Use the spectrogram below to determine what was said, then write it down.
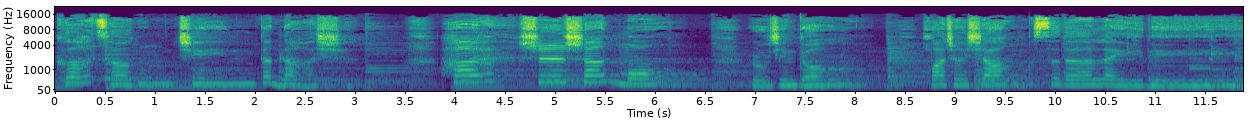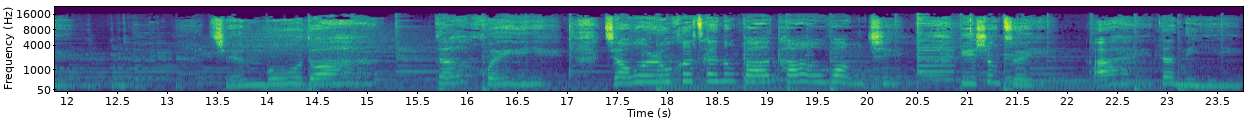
可曾经的那些。海誓山盟，如今都化成相思的泪滴。剪不断的回忆，叫我如何才能把它忘记？一生最爱的你，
